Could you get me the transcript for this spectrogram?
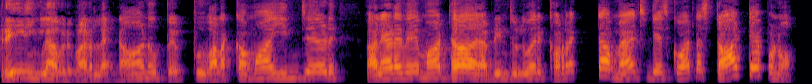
ட்ரைனிங்கில் அவர் வரல. நானும் பெப்பு வழக்கமாக இன்ஜர்டு விளையாடவே மாட்டார் அப்படின்னு சொல்லுவார். கரெக்டாக மேட்ச் டே ஸ்குவாட்டில் ஸ்டார்ட்டே பண்ணுவான்.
